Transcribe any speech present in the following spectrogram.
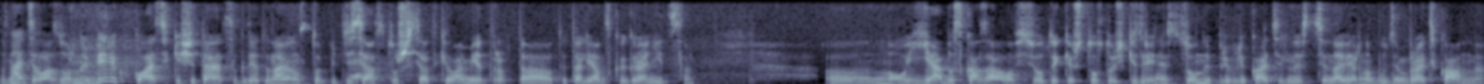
Знаете, Лазурный берег в классике считается где-то, наверное, 150-160 километров да, от итальянской границы. Э, но я бы сказала все-таки, что с точки зрения инвестиционной привлекательности, наверное, будем брать Канны.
